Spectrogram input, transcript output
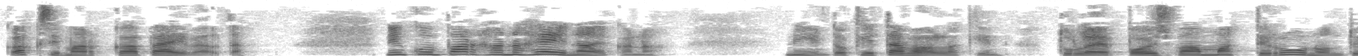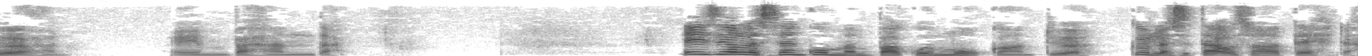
Kaksi markkaa päivältä. Niin kuin parhaana heinäaikana. Niin toki tavallakin. Tulee pois vaan Matti ruunun työhön. Enpä häntä. Ei se ole sen kummempaa kuin muukaan työ. Kyllä sitä osaa tehdä.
